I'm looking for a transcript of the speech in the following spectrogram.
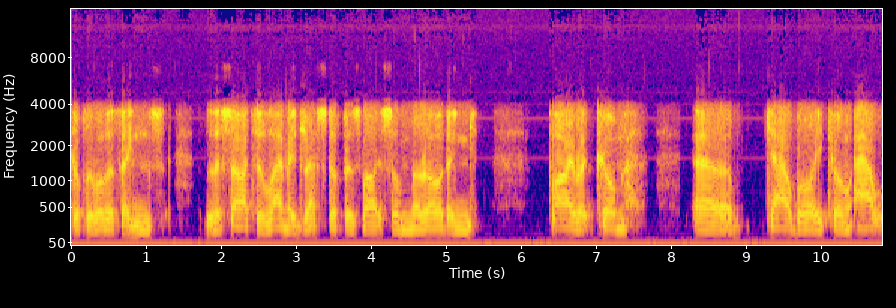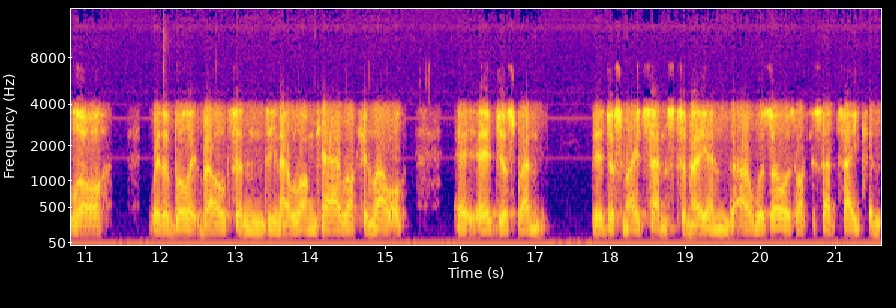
couple of other things. The sight of Lemmy dressed up as like some marauding pirate come uh, cowboy come outlaw with a bullet belt and you know long hair, rock and roll. It, it just went. It just made sense to me, and I was always, like I said, taken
